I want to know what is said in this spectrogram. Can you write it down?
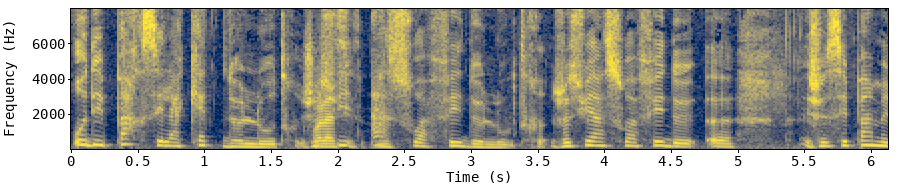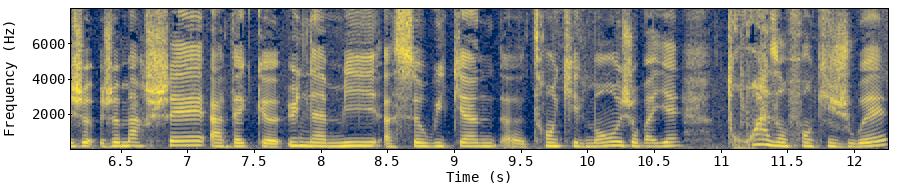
Au départ, c'est la quête de l'autre. Je suis assoiffée de l'autre. Je suis assoiffée de je sais pas, mais je, marchais avec euh, une amie à ce week-end euh, tranquillement je voyais trois enfants qui jouaient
